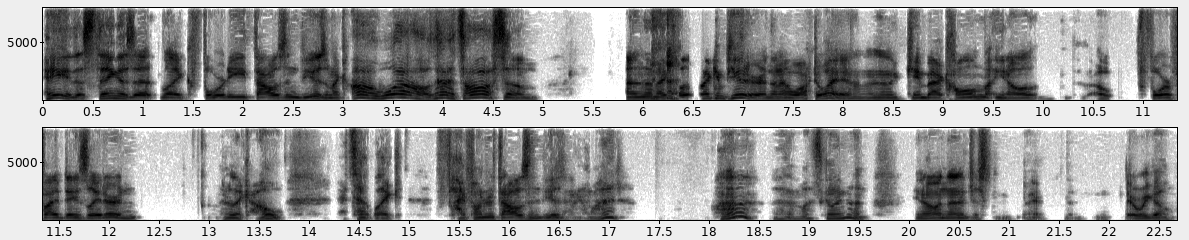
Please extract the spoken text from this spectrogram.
"Hey, this thing is at like forty thousand views." I'm like, "Oh wow, that's awesome!" And then I closed my computer, and then I walked away, and I came back home. You know, oh, four or five days later, and they're like, "Oh, it's at like five hundred thousand views." I'm like, "What? Huh? Uh, What's going on?" You know, and then it just I, there we go.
